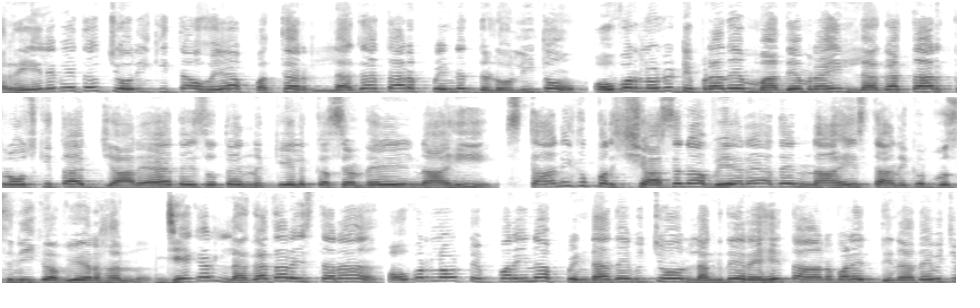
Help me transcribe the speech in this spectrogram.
ਰੇਲਵੇ ਤੋਂ ਚੋਰੀ ਕੀਤਾ ਹੋਇਆ ਪੱਥਰ ਲਗਾਤਾਰ ਪਿੰਡ ਦੜੋਲੀ ਤੋਂ ਓਵਰਲੋਡ ਟਿੱਪਰਾਂ ਦੇ ਮਾਧਿਅਮ ਰਾਹੀਂ ਲਗਾਤਾਰ ਕ੍ਰੋਸ ਕੀਤਾ ਜਾ ਰਿਹਾ ਹੈ ਤੇ ਇਸ ਉਤੇ ਨਕੇਲ ਕੱਸਣ ਦੇ ਨਾ ਹੀ ਸਥਾਨਿਕ ਪ੍ਰਸ਼ਾਸਨ ਅਵੇਅਰ ਹੈ ਅਤੇ ਨਾ ਹੀ ਸਥਾਨਿਕ ਵਸਨੀਕ ਅਵੇਅਰ ਹਨ। ਜੇਕਰ ਲਗਾਤਾਰ ਇਸ ਤਰ੍ਹਾਂ ਓਵਰਲੋਡ ਟਿੱਪਰ ਇਹਨਾਂ ਪਿੰਡਾਂ ਦੇ ਵਿੱਚੋਂ ਲੰਘਦੇ ਰਹੇ ਤਾਂ ਆਉਣ ਵਾਲੇ ਦਿਨਾਂ ਦੇ ਵਿੱਚ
